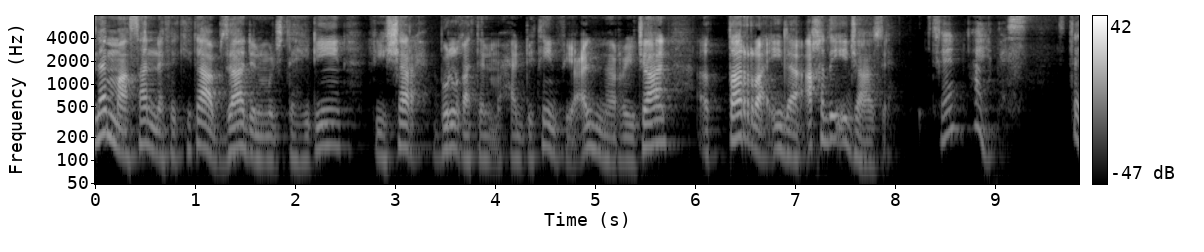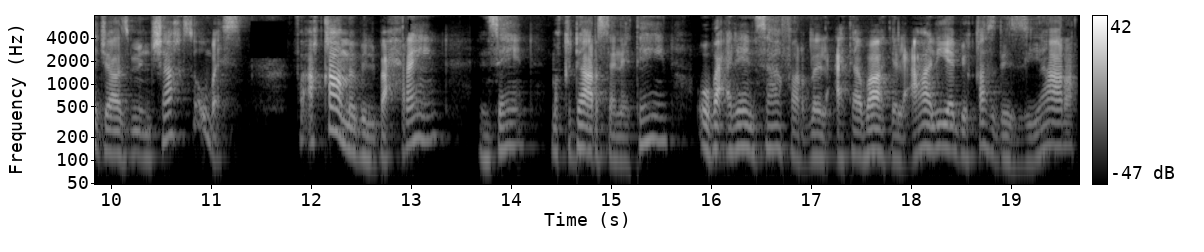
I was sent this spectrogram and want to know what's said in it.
لما صنف كتاب زاد المجتهدين في شرح بلغة المحدثين في علم الرجال اضطر إلى أخذ إجازة. زين؟ هاي بس. استجاز من شخص وبس. فأقام بالبحرين زين مقدار سنتين وبعدين سافر للعتبات العالية بقصد الزيارة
